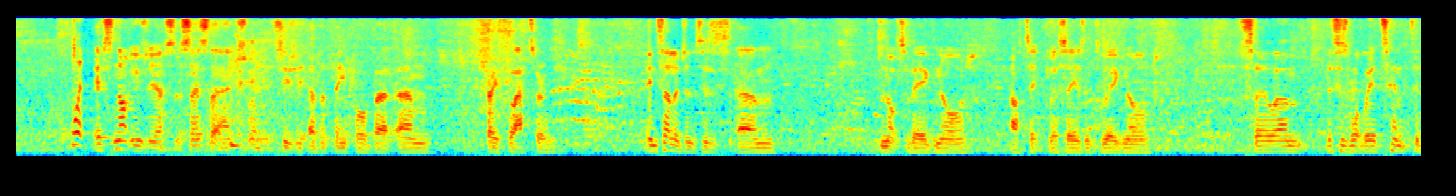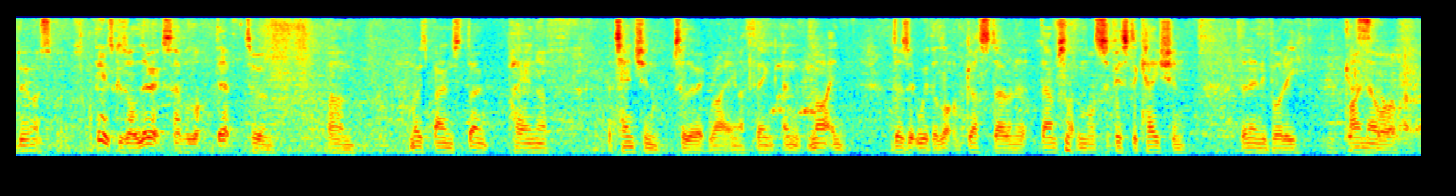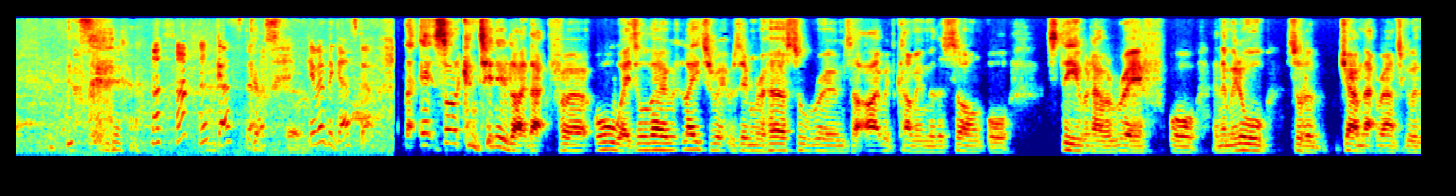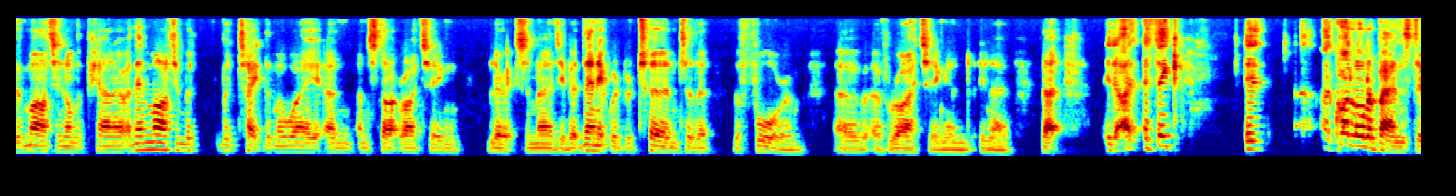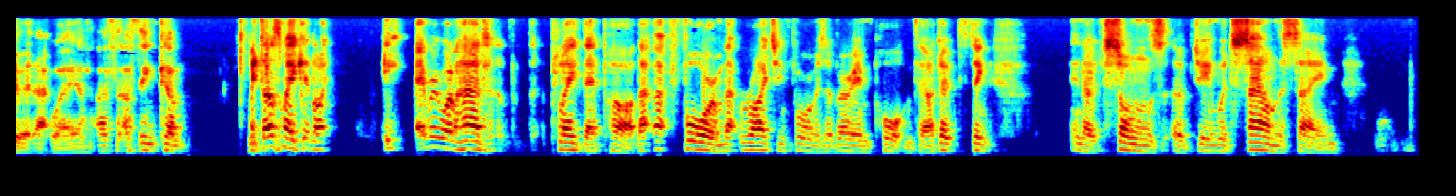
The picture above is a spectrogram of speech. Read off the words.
What? it's not usually us that says that actually. It's usually other people, but um, very flattering. Intelligence is um, not to be ignored. Articulacy isn't to be ignored. So um, this is what we attempt to do, I suppose. I think it's because our lyrics have a lot of depth to them. Um, most bands don't pay enough attention to lyric writing, I think, and Martin does it with a lot of gusto and a damn sight more sophistication than anybody I know of. gusto. Gusto. Give it the gusto. It sort of continued like that for always, although later it was in rehearsal rooms that I would come in with a song or Steve would have a riff or and then we'd all sort of jam that around together with Martin on the piano and then Martin would, would take them away and, and start writing lyrics and melody. But then it would return to the, the forum of, of writing and you know that it, I, I think it quite a lot of bands do it that way. I, I, think um, it does make it like everyone had played their part. That that forum, that writing forum, is a very important thing. I don't think you know songs of Gene would sound the same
